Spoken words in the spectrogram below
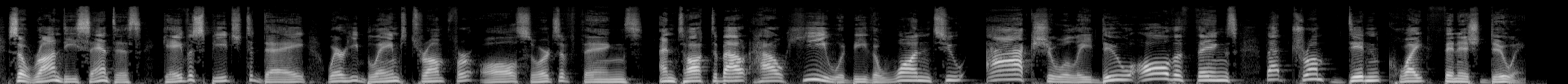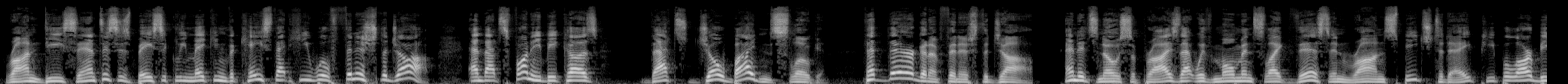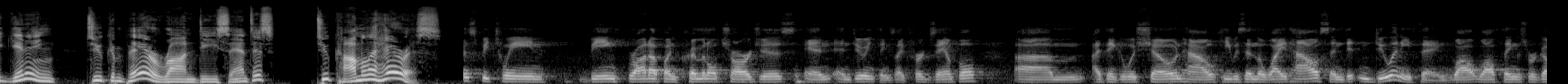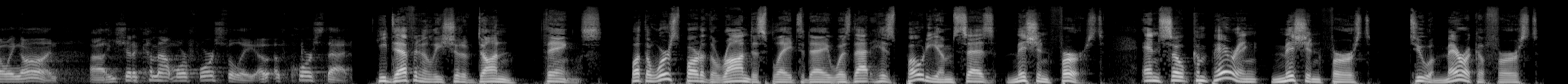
So Ron DeSantis gave a speech today where he blamed Trump for all sorts of things and talked about how he would be the one to actually do all the things that Trump didn't quite finish doing. Ron DeSantis is basically making the case that he will finish the job. And that's funny because that's Joe Biden's slogan that they're going to finish the job. And it's no surprise that with moments like this in Ron's speech today, people are beginning to compare Ron DeSantis to Kamala Harris. Between being brought up on criminal charges and, and doing things like, for example, um, I think it was shown how he was in the White House and didn't do anything while, while things were going on. Uh, he should have come out more forcefully. Of, of course, that. He definitely should have done things. But the worst part of the Ron display today was that his podium says mission first. And so comparing mission first to America first,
